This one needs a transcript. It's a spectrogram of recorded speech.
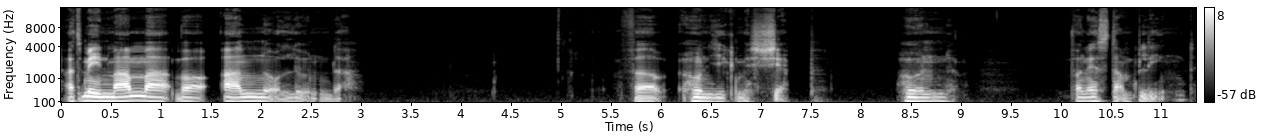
Att min mamma var annorlunda. För hon gick med käpp. Hon var nästan blind.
